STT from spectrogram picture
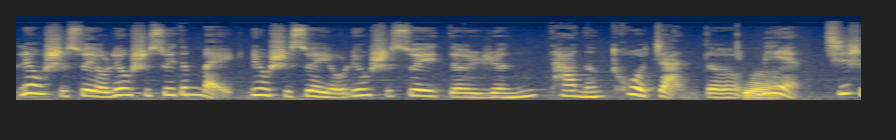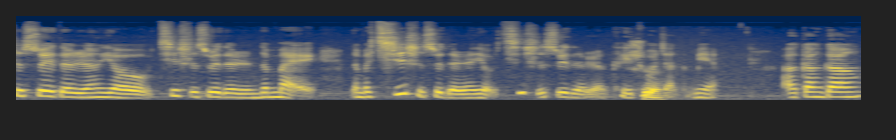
六十岁有六十岁的美，六十岁有六十岁的人他能拓展的面，七十岁的人有七十岁的人的美，那么七十岁的人有七十岁的人可以拓展的面。呃，刚刚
